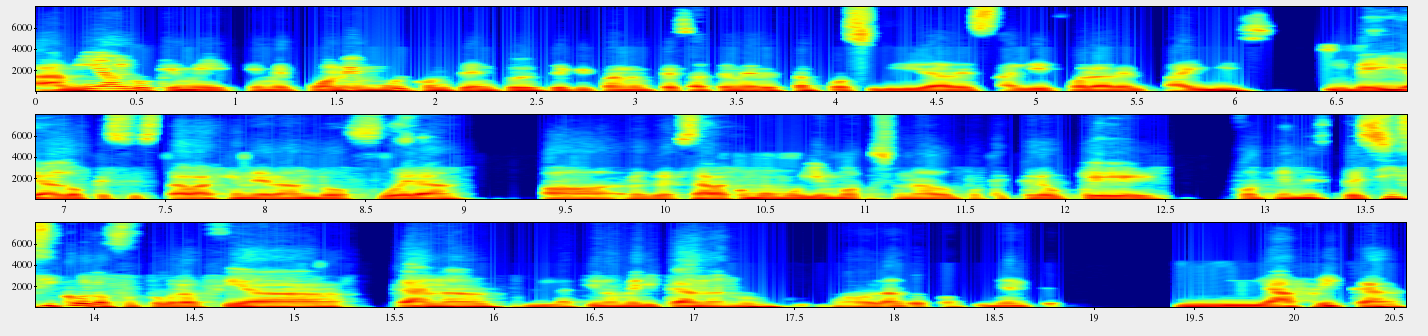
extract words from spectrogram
a mí algo que me, que me pone muy contento es de que cuando empecé a tener esta posibilidad de salir fuera del país y veía lo que se estaba generando fuera, ah, regresaba como muy emocionado porque creo que en específico la fotografía gana latinoamericana, ¿no? Hablando de continente y África,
